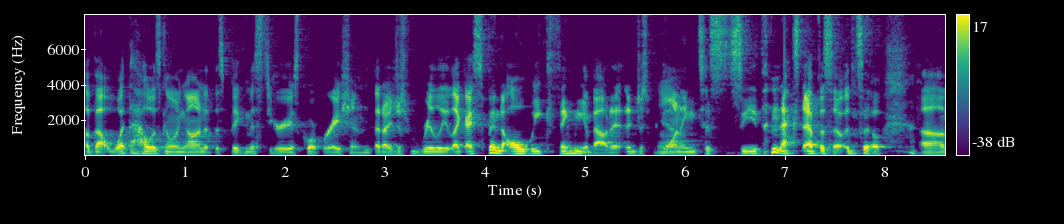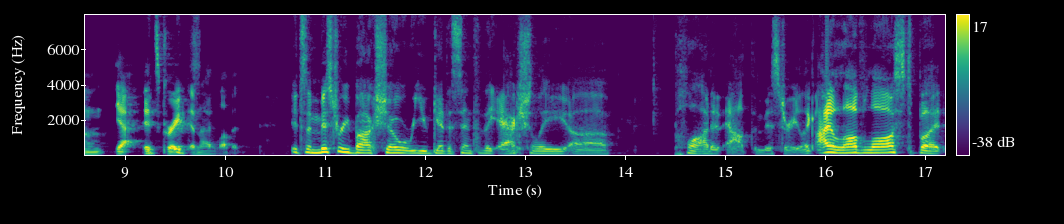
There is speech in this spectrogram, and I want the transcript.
about what the hell is going on at this big mysterious corporation that I just really like. I spend all week thinking about it and just yeah. wanting to see the next episode. So, um, yeah, it's great it's, and I love it. It's a mystery box show where you get the sense that they actually uh, plotted out the mystery. Like I love Lost, but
